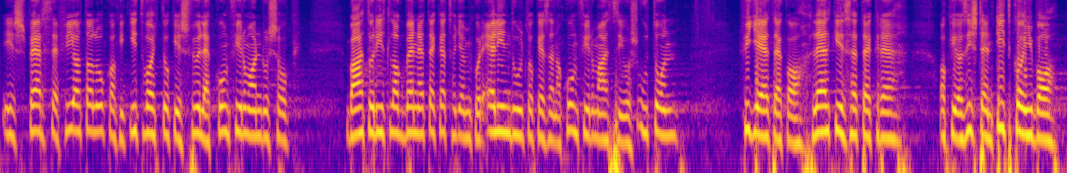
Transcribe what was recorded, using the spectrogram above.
És persze fiatalok, akik itt vagytok, és főleg konfirmandusok, Bátorítlak benneteket, hogy amikor elindultok ezen a konfirmációs úton, figyeltek a lelkészetekre, aki az Isten titkaiba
